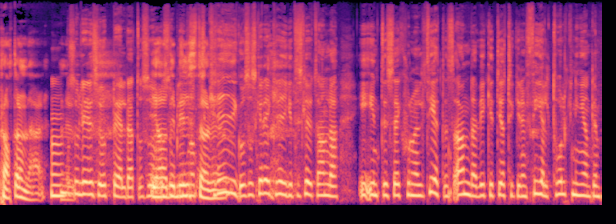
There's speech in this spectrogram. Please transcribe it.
pratar om det här. Mm. Nu. Och så blir det så uppeldad och så, ja, och så det blir det något större. krig. Och så ska det kriget till slut handla i intersektionalitetens anda. Vilket jag tycker är en feltolkning egentligen.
